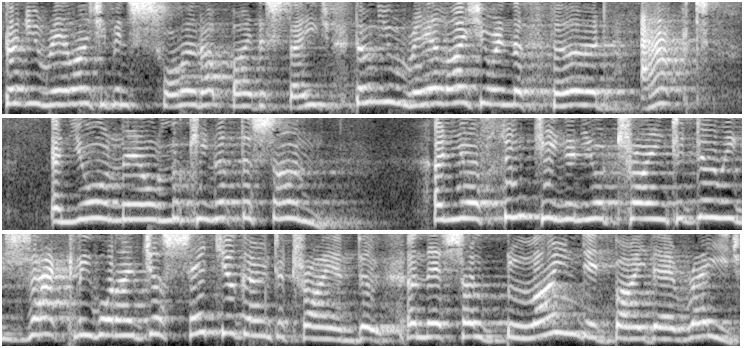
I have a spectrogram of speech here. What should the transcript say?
Don't you realize you've been swallowed up by the stage? Don't you realize you're in the third act? And you're now looking at the son. And you're thinking and you're trying to do exactly what I've just said you're going to try and do. And they're so blinded by their rage,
